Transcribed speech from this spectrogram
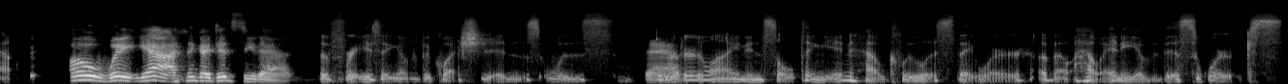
out? Oh, wait. Yeah, I think I did see that the phrasing of the questions was borderline insulting in how clueless they were about how any of this works.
